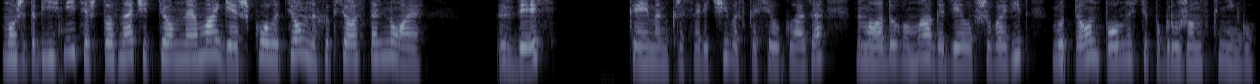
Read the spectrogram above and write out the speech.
Может, объясните, что значит темная магия, школа темных и все остальное?» «Здесь?» Кеймен красноречиво скосил глаза на молодого мага, делавшего вид, будто он полностью погружен в книгу.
